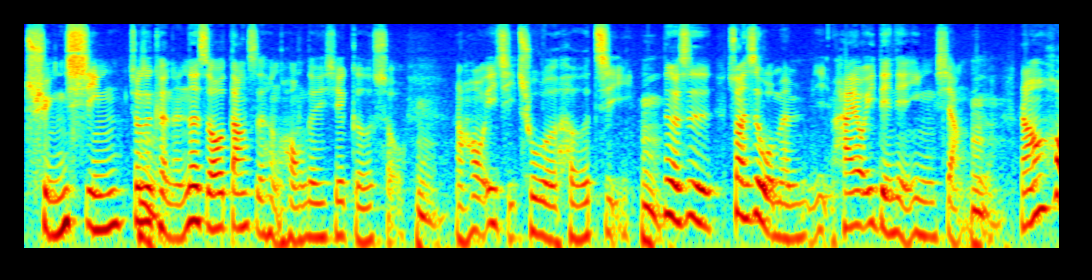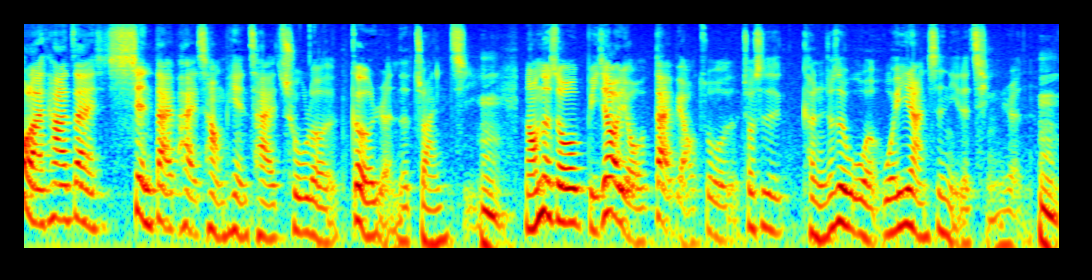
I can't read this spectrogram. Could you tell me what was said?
群星，嗯、就是可能那时候当时很红的一些歌手，嗯，然后一起出了合集，嗯，那个是算是我们还有一点点印象的。嗯、然后后来他在现代派唱片才出了个人的专辑，嗯，然后那时候比较有代表作的，就是可能就是我我依然是你的情人，嗯，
